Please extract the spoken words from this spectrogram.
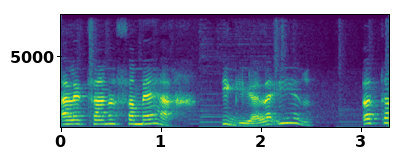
הליצן השמח הגיע לעיר, אותו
